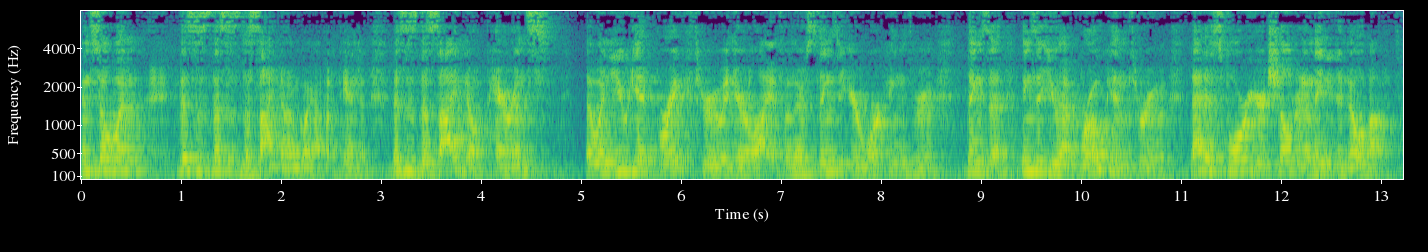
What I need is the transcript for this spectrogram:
And so when, this is, this is the side note, I'm going off on a tangent. This is the side note, parents, that when you get breakthrough in your life, when there's things that you're working through, things that, things that you have broken through, that is for your children and they need to know about it.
